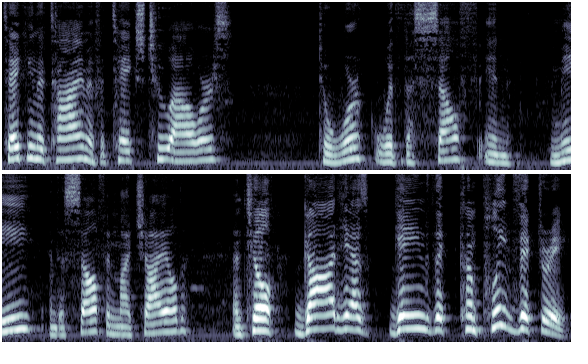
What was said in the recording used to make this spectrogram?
taking the time, if it takes two hours, to work with the self in me and the self in my child until God has gained the complete victory?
